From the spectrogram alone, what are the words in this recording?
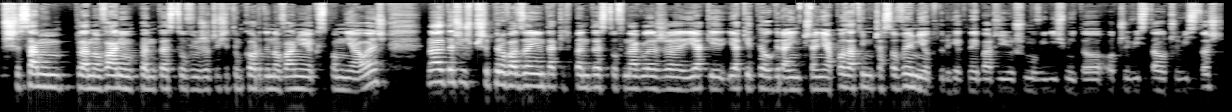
przy samym planowaniu pentestów, już rzeczywiście tym koordynowaniu, jak wspomniałeś, no ale też już przy prowadzeniu takich pentestów nagle, że jakie, jakie te ograniczenia, poza tymi czasowymi, o których jak najbardziej już mówiliśmy, to oczywista oczywistość,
